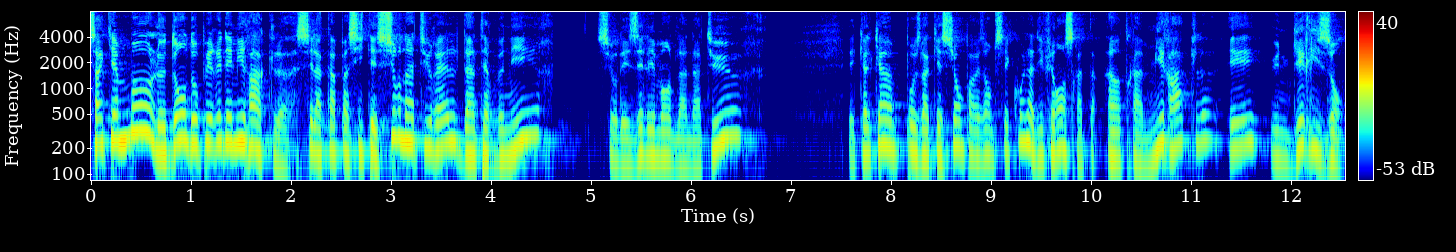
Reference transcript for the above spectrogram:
Cinquièmement, le don d'opérer des miracles, c'est la capacité surnaturelle d'intervenir sur des éléments de la nature. Et quelqu'un pose la question, par exemple, c'est quoi la différence entre un miracle et une guérison?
